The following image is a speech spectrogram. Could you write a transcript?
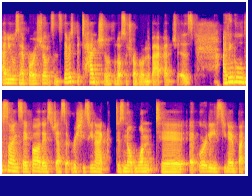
and you also have Boris Johnson. So there is potential for lots of trouble on the backbenches. I think all the signs so far though suggest that Rishi Sunak does not want to, eh, or at least, you know, by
